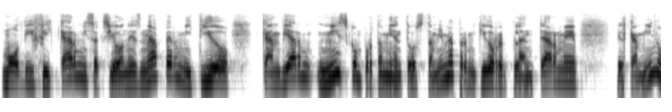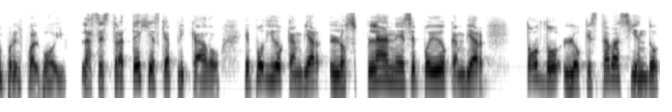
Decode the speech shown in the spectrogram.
modificar mis acciones, me ha permitido cambiar mis comportamientos, también me ha permitido replantearme el camino por el cual voy, las estrategias que he aplicado, he podido cambiar los planes, he podido cambiar todo lo que estaba haciendo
